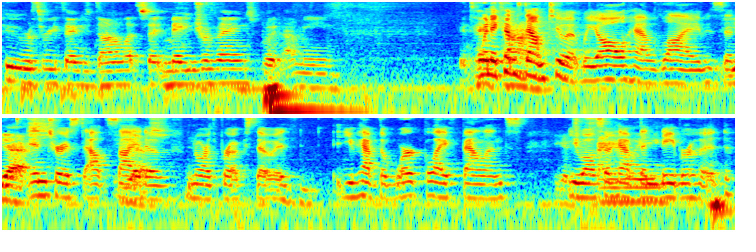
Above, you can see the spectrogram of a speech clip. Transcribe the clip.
two or three things done. Let's say major things, but I mean, it when it comes time. down to it, we all have lives and Yes. interests outside Yes. of Northbrook. So it, you have the work-life balance. get You your also have the neighborhood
